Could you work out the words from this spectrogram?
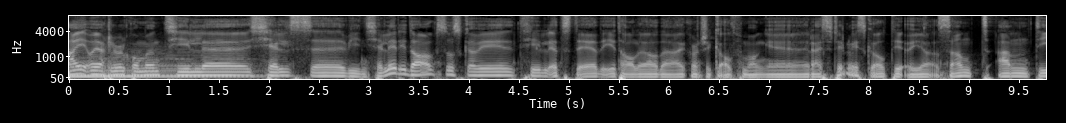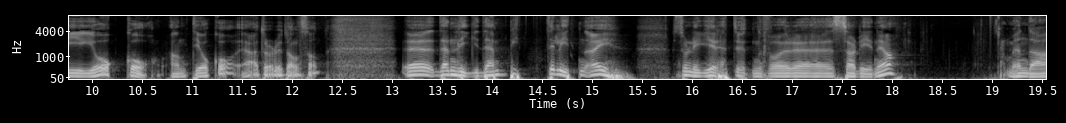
Hei og hjertelig velkommen til eh, Kjells eh, vinkjeller. I dag så skal vi til et sted i Italia det er kanskje ikke altfor mange reiser til. Vi skal til øya Sant Antioco. Antioco, jeg tror det uttales sånn. Eh, Den ligger, det er en bitte liten øy som ligger rett utenfor Sardinia. Men da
